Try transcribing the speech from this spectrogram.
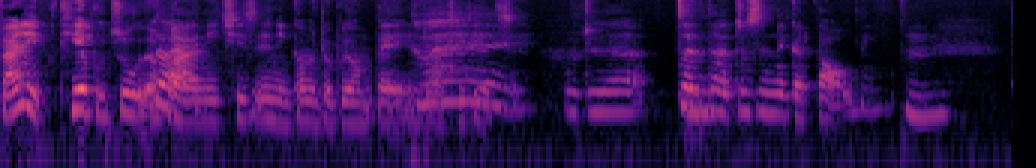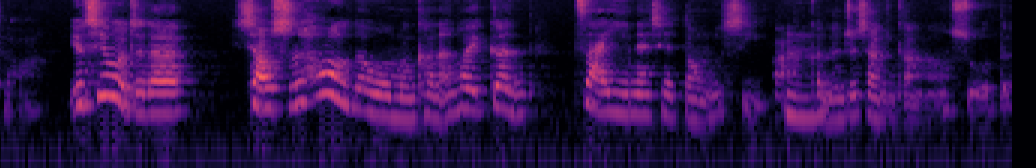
反正你贴不住的话，你其实你根本就不用被人家贴贴纸。我觉得真的就是那个道理，嗯，对啊。尤其我觉得小时候的我们可能会更在意那些东西吧，嗯可能就像你刚刚说的，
